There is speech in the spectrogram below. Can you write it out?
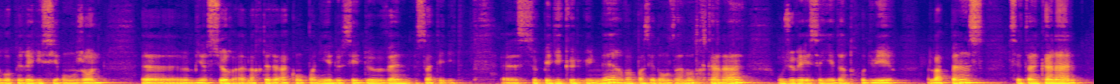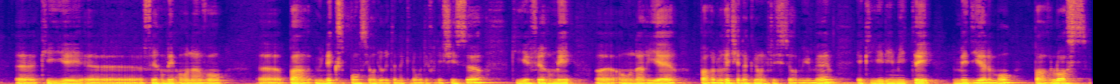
repéré ici en jaune. bien sûr, l'artère est accompagnée de ces deux veines satellites. ce pédicule ulnaire va passer dans un autre canal où je vais essayer d'introduire la pince. C'est un canal euh, qui est euh, fermé en avant euh, par une expansion du rétinaculum défléchisseur, qui est fermé en arrière par le rétinaculum défléchisseur lui-même et qui est limité médialement par l'os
